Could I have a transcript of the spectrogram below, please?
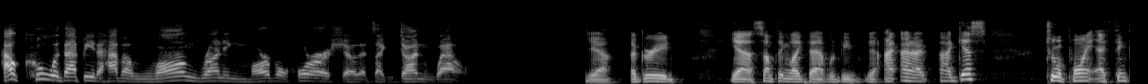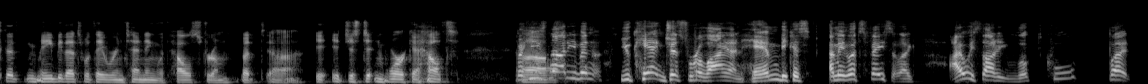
how cool would that be to have a long running Marvel horror show that's like done well? Yeah, agreed. Yeah, something like that would be. I, I, I guess to a point, I think that maybe that's what they were intending with Hellstrom, but uh, it, it just didn't work out. But he's Uh, not even. You can't just rely on him because I mean, let's face it. Like I always thought he looked cool, but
